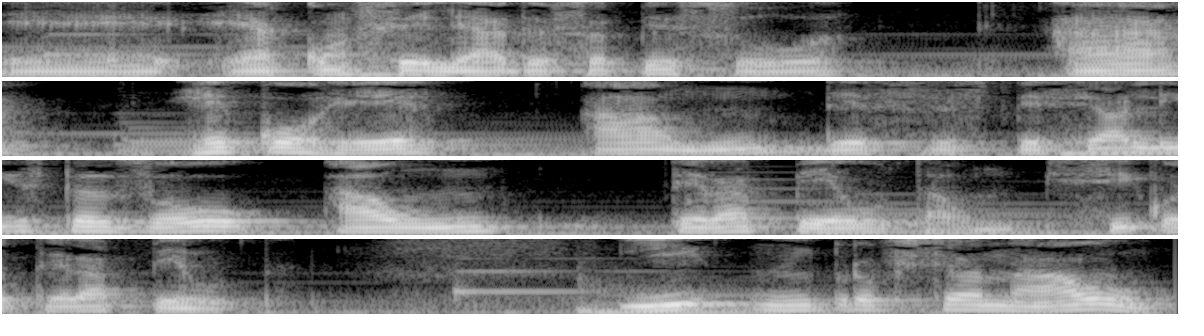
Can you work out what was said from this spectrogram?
é, é aconselhado essa pessoa a recorrer a um desses especialistas ou a um terapeuta, um psicoterapeuta. E um profissional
